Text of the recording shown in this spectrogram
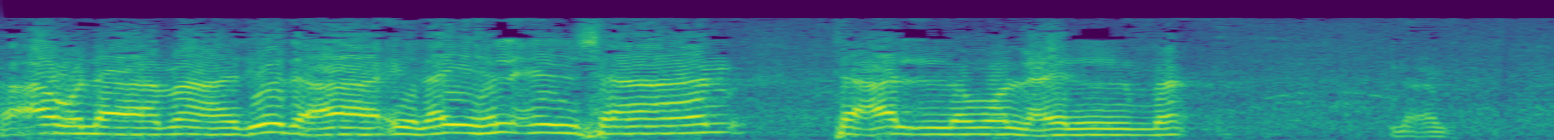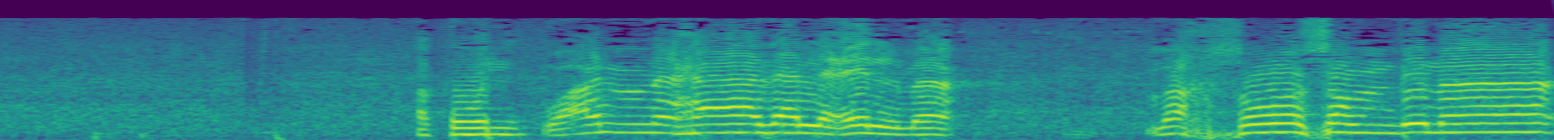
فأولى ما يدعى إليه الإنسان تعلم العلم. نعم. أقول وأن هذا العلم مخصوص بما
